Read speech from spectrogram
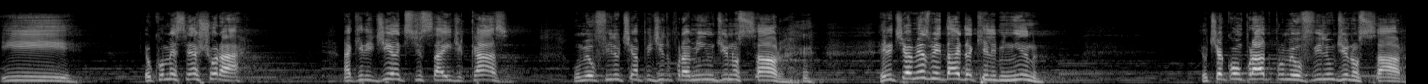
e eu comecei a chorar. Naquele dia antes de sair de casa, o meu filho tinha pedido para mim um dinossauro. Ele tinha a mesma idade daquele menino. Eu tinha comprado para o meu filho um dinossauro.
